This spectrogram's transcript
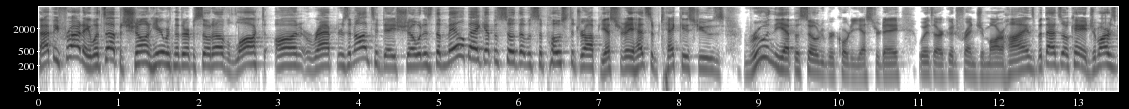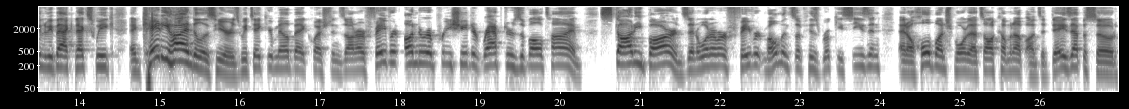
Happy Friday. What's up? It's Sean here with another episode of Locked on Raptors. And on today's show, it is the mailbag episode that was supposed to drop yesterday. Had some tech issues, ruined the episode we recorded yesterday with our good friend Jamar Hines, but that's okay. Jamar is going to be back next week. And Katie Heindl is here as we take your mailbag questions on our favorite underappreciated Raptors of all time, Scottie Barnes, and one of our favorite moments of his rookie season, and a whole bunch more. That's all coming up on today's episode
